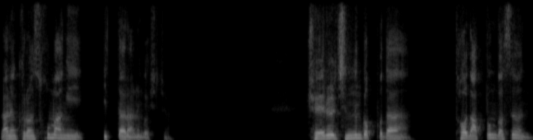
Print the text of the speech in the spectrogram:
라는 그런 소망이 있다라는 것이죠. 죄를 짓는 것보다 더 나쁜 것은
